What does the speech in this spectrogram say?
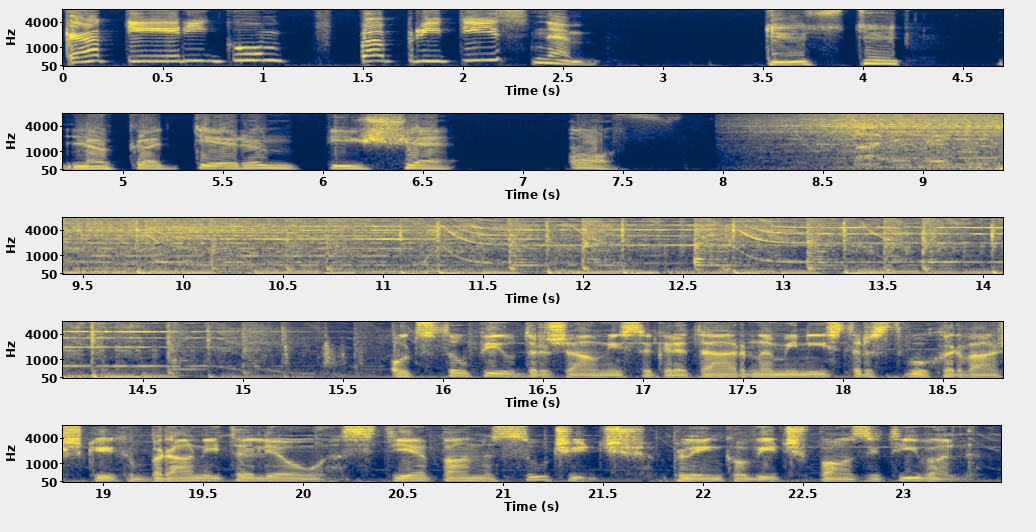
Kateri gumb pa pritisnem? Tisti, na katerem piše OF. Odstopil državni sekretar na ministrstvu hrvaških braniteljev Stjepan Sučić, Plenković pozitiven.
